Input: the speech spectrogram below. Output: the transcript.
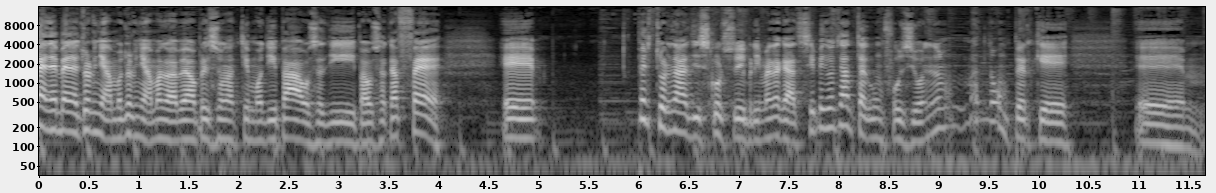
Bene, bene, torniamo, torniamo. Allora abbiamo preso un attimo di pausa, di pausa caffè. E per tornare al discorso di prima, ragazzi, vedo tanta confusione, ma non perché, ehm,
